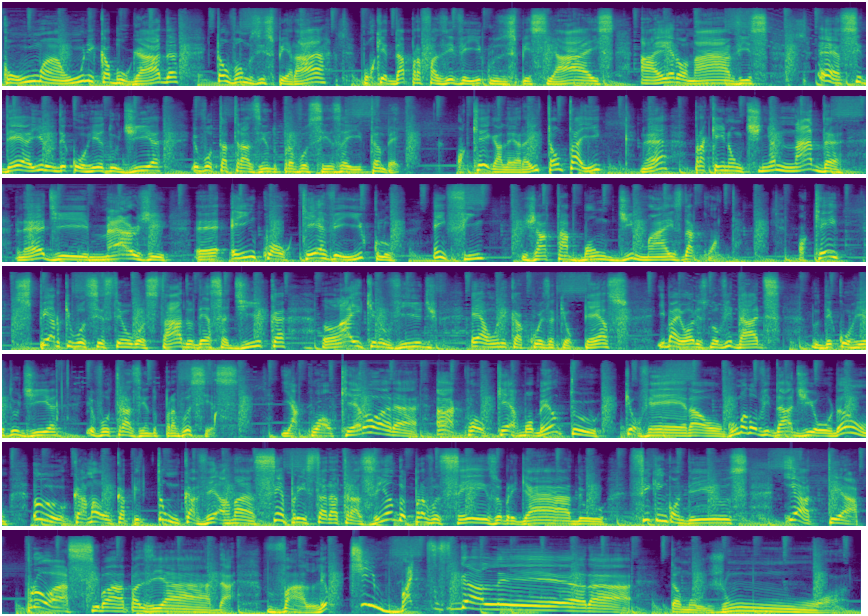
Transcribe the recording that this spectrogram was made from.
com uma única bugada. Então vamos esperar, porque dá para fazer veículos especiais, aeronaves. É, se der aí no decorrer do dia, eu vou estar tá trazendo para vocês aí também. Ok, galera? Então tá aí, né? Para quem não tinha nada, né, de merge é, em qualquer veículo, enfim, já tá bom demais da conta. Ok? Espero que vocês tenham gostado dessa dica. Like no vídeo é a única coisa que eu peço e maiores novidades no decorrer do dia eu vou trazendo para vocês. E a qualquer hora, a qualquer momento que houver alguma novidade ou não, o canal Capitão Caverna sempre estará trazendo para vocês. Obrigado, fiquem com Deus e até a próxima, rapaziada. Valeu demais, galera! Tamo junto!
